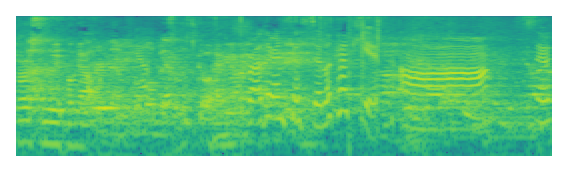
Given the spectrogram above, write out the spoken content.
personally hung out with them for a little bit. So let's go hang out. Brother and sister, look how cute. Aww, so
